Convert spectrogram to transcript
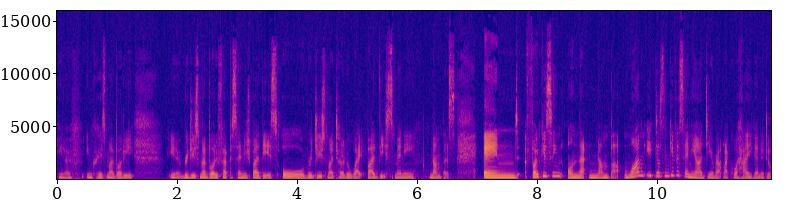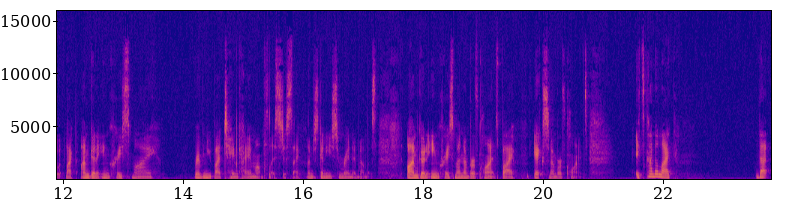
you know increase my body you know reduce my body fat percentage by this or reduce my total weight by this many numbers. And focusing on that number one it doesn't give us any idea about like well how are you're going to do it. Like i'm going to increase my revenue by 10k a month let's just say. I'm just going to use some random numbers. I'm going to increase my number of clients by x number of clients it's kind of like that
